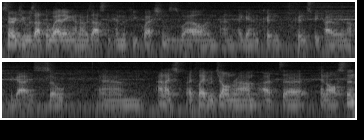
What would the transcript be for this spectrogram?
Sergio was at the wedding and I was asking him a few questions as well. And, and again, couldn't couldn't speak highly enough of the guys. So um, and I played with Jon Rahm at uh, in Austin.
